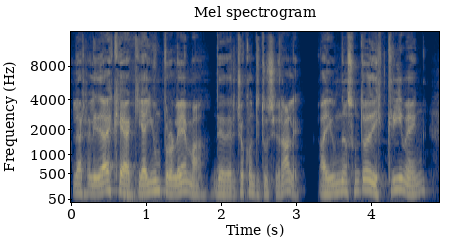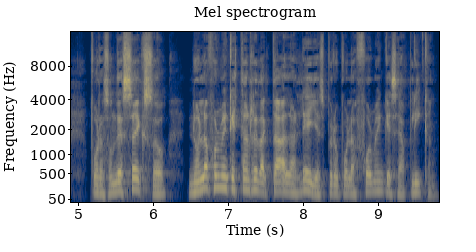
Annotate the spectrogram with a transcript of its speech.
la realidad es que aquí hay un problema de derechos constitucionales. Hay un asunto de discrimen por razón de sexo, no en la forma en que están redactadas las leyes, pero por la forma en que se aplican.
